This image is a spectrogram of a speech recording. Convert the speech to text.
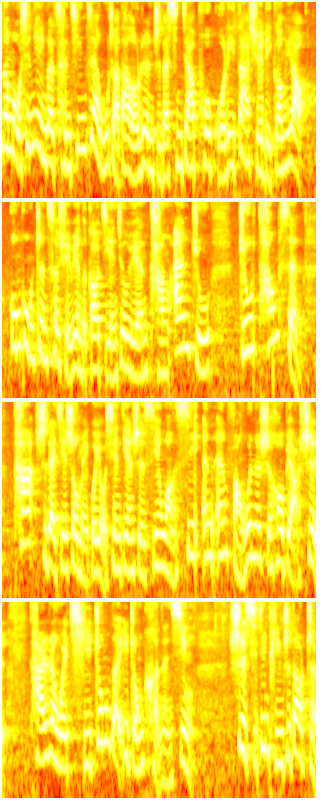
那么我先念一个曾经在五角大楼任职的新加坡国立大学李纲耀公共政策学院的高级研究员唐安竹 （Drew Thompson）。他是在接受美国有线电视新闻网 CNN 访问的时候表示，他认为其中的一种可能性是习近平知道整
